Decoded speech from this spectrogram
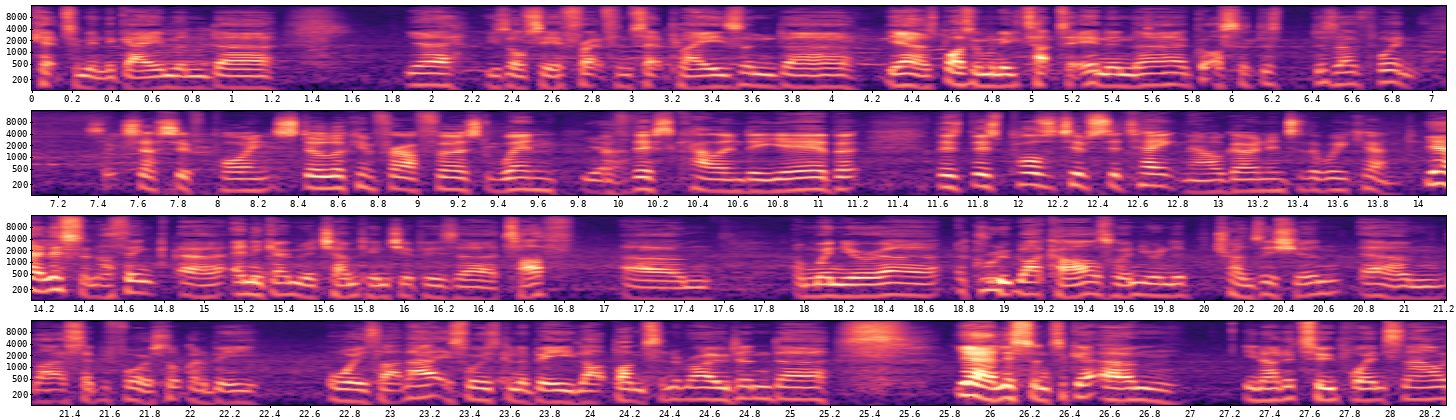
kept him in the game, and uh, yeah, he's obviously a threat from set plays. And uh, yeah, I was buzzing when he tapped it in and uh, got us a deserved point. Successive points, still looking for our first win yeah. of this calendar year, but there's, there's, positives to take now going into the weekend. Yeah, listen, I think uh, any game in the championship is uh, tough. Um, and when you're a, a, group like ours, when you're in the transition, um, like I said before, it's not going to be always like that. It's always going to be like bumps in the road. And uh, yeah, listen, to get um, you know the two points now,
